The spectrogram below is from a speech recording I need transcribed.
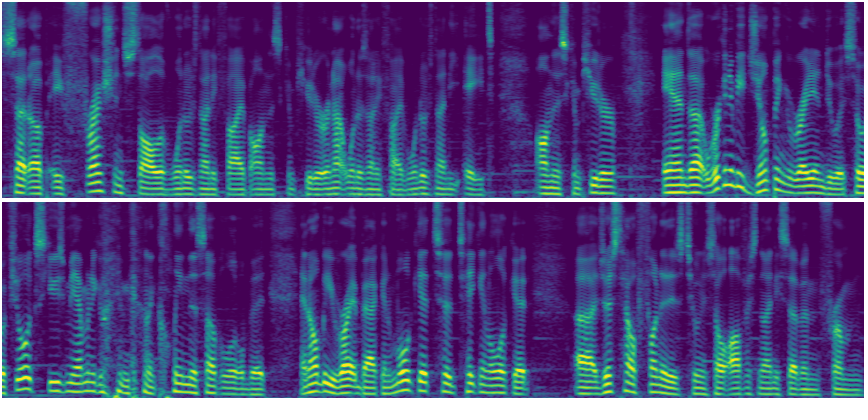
set up a fresh install of Windows 95 on this computer, or not Windows 95, Windows 98 on this computer, and uh, we're going to be jumping right into it. So if you'll excuse me, I'm going to go ahead and kind of clean this up a little bit, and I'll be right back, and we'll get to taking a look at uh, just how fun it is to install Office 97 from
